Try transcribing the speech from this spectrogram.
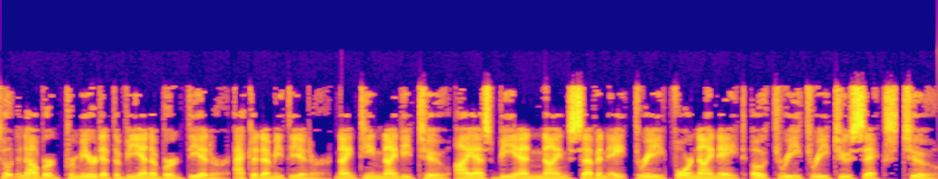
Totenauberg premiered at the Vienna Burgtheater Theater 1992 ISBN 978-3-498-03326-2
